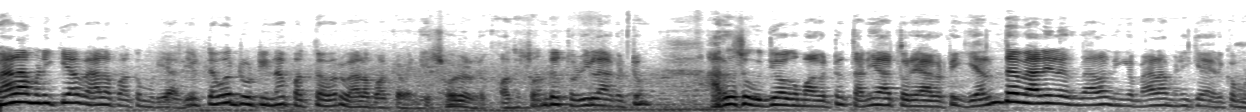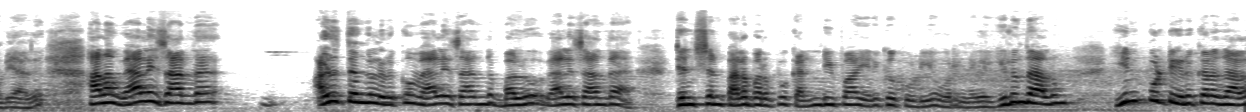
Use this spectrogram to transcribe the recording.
வேளாமணிக்கியாக வேலை பார்க்க முடியாது. எட்டு ஹவர் டியூட்டின்னா பத்து ஹவர் வேலை பார்க்க வேண்டிய சூழல் இருக்கும். அது சொந்த தொழிலாகட்டும் அரசு உத்தியோகமாகட்டும் தனியார் துறையாகட்டும் எந்த வேலையில் இருந்தாலும் நீங்கள் மேலாமணிக்காக இருக்க முடியாது. ஆனால் வேலை சார்ந்த அழுத்தங்கள் இருக்கும். வேலை சார்ந்த பலு வேலை சார்ந்த டென்ஷன் பரபரப்பு கண்டிப்பாக இருக்கக்கூடிய ஒரு நிலை. இருந்தாலும் இன்புட் இருக்கிறதால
